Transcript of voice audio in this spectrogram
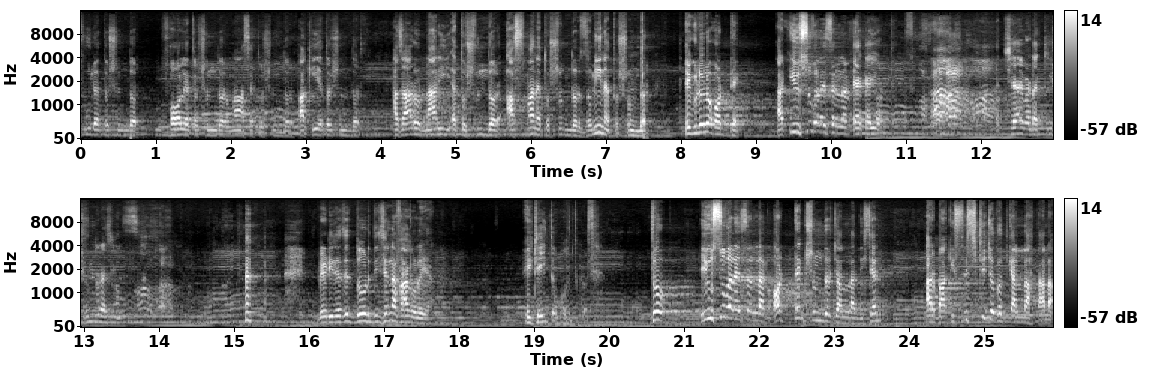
ফুল এত সুন্দর, ফল এত সুন্দর, মাছ এত সুন্দর, পাখি এত সুন্দর। হাজারো নারী এত সুন্দর, আসমান এত সুন্দর, জমিন এত সুন্দর। এগুলো হলো অর্ধেক। আর ইউসুফ আলাইসাল্লাম একাই অর্ধেক। আচ্ছা বেটা, কি সুন্দর আছে বেডিরা যে দৌড় দিছে না, পাগল হইয়া। এইটাই তো বহুত কথা। তো, ইউসুফ আলাইসাল্লাম অর্ধেক দিছেন, আর বাকি সৃষ্টি জগৎকে আল্লাহ তাআলা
